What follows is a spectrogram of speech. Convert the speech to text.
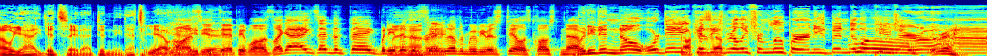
Oh yeah, he did say that, didn't he? That's yeah. weird. All I he see is dead people. I was like, ah, he said the thing, but he doesn't Yeah. say Right. the movie. But still, it's close enough. But he didn't know, or did he? Because he's about- really from Looper and he's been to the Whoa. future. Ah.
